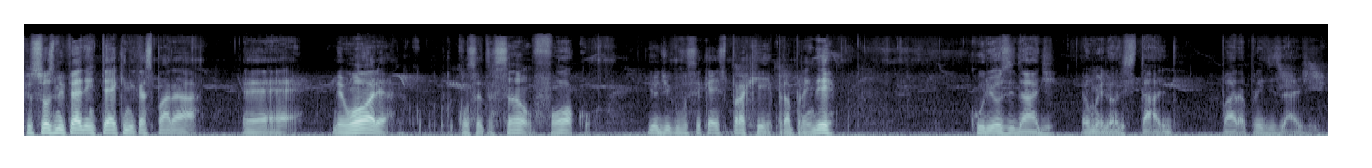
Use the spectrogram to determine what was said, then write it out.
Pessoas me pedem técnicas para é, memória, concentração, foco. E eu digo: você quer isso para quê? Para aprender? Curiosidade é o melhor estado para aprendizagem.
